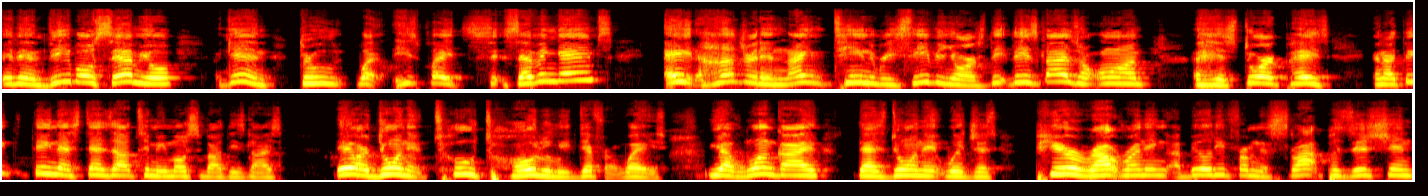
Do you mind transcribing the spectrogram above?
And then Deebo Samuel, again, through what he's played seven games, 819 receiving yards. These guys are on a historic pace. And I think the thing that stands out to me most about these guys, they are doing it two totally different ways. You have one guy that's doing it with just pure route running ability from the slot position,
